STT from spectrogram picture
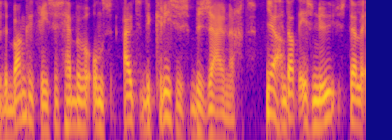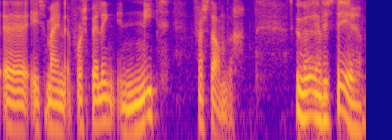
de bankencrisis hebben we ons uit de crisis bezuinigd. Ja. En dat is nu, stel, uh, is mijn voorspelling, niet verstandig. U wil investeren?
